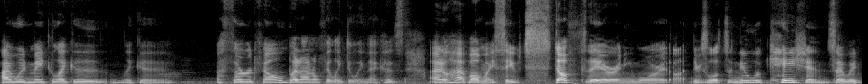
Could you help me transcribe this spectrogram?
i would make like a like a a third film but i don't feel like doing that because i don't have all my saved stuff there anymore. Uh, there's lots of new locations. I would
